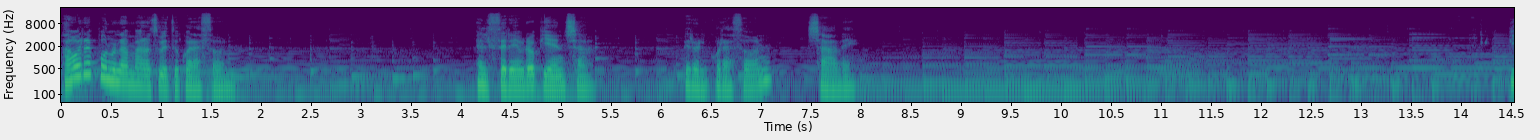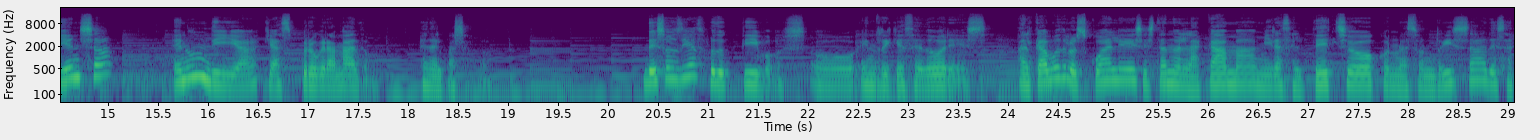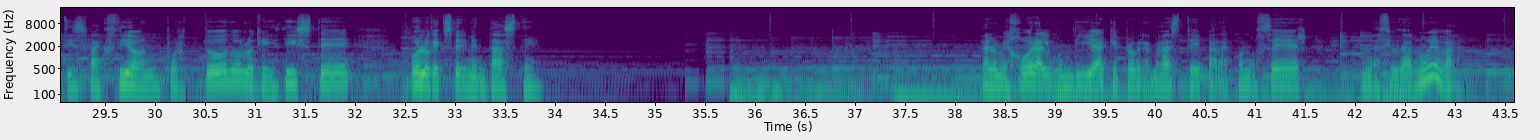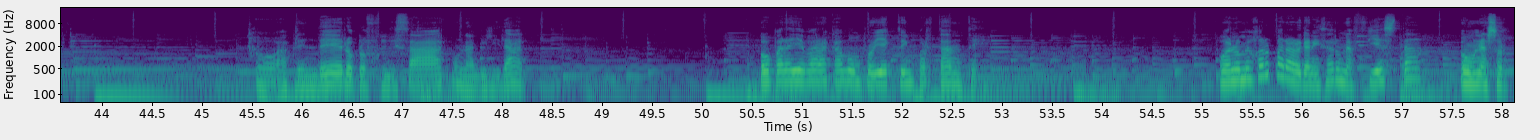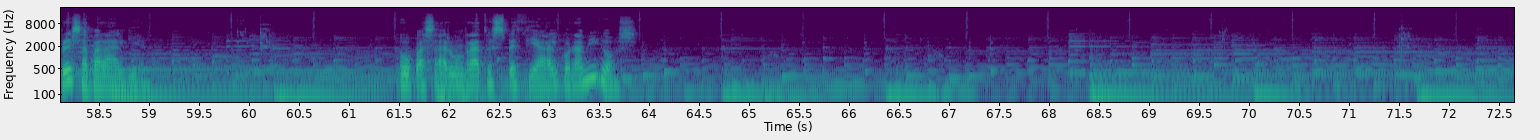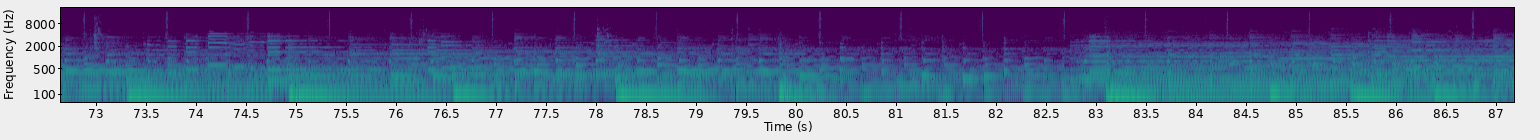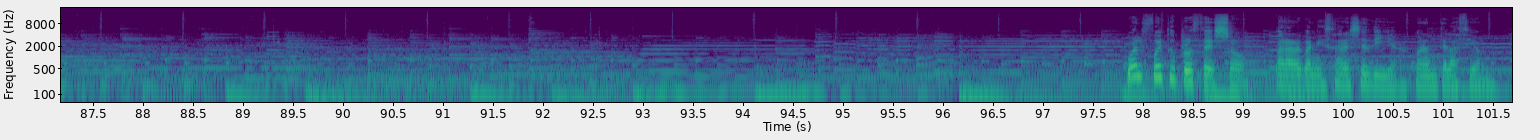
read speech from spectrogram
Ahora pon una mano sobre tu corazón. El cerebro piensa, pero el corazón sabe. Piensa en un día que has programado en el pasado. De esos días productivos o enriquecedores al cabo de los cuales, estando en la cama, miras el techo con una sonrisa de satisfacción por todo lo que hiciste o lo que experimentaste. A lo mejor algún día que programaste para conocer una ciudad nueva. O aprender o profundizar una habilidad. O para llevar a cabo un proyecto importante o a lo mejor para organizar una fiesta o una sorpresa para alguien. O pasar un rato especial con amigos. ¿Cuál fue tu proceso para organizar ese día con antelación?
